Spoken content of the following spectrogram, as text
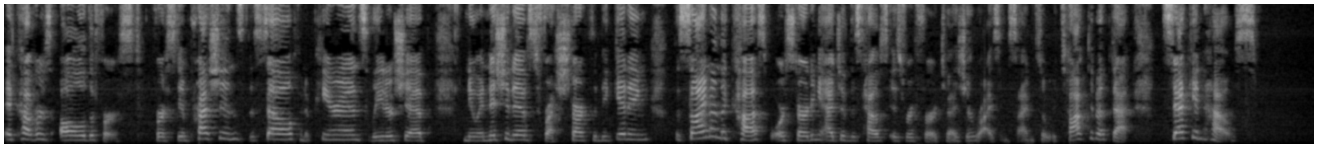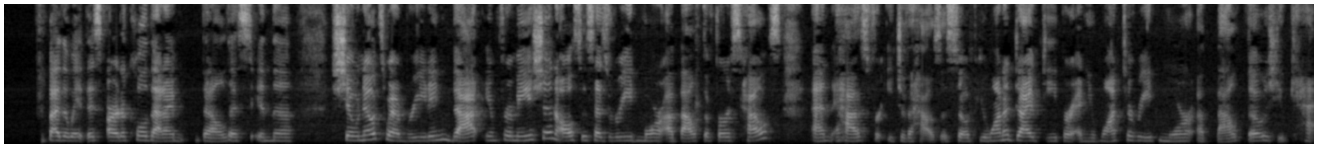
it covers all the first first impressions, the self and appearance, leadership, new initiatives, fresh starts, the beginning. The sign on the cusp or starting edge of this house is referred to as your rising sign. So we talked about that. Second house by the way, this article that I'm that I'll list in the show notes when I'm reading that information also says read more about the first house and it has for each of the houses. So if you want to dive deeper and you want to read more about those, you can.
